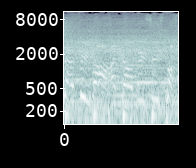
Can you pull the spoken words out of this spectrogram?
every man, no music,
